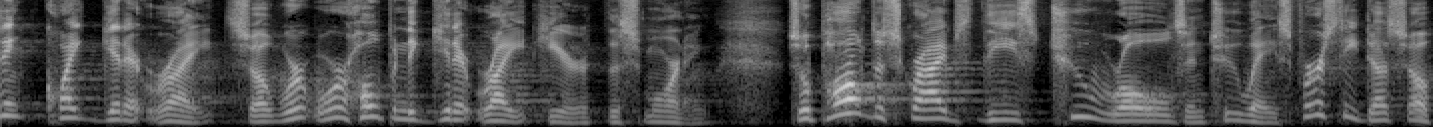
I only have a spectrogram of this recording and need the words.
didn't quite get it right. So we're, we're hoping to get it right here this morning. So Paul describes these two roles in two ways. First, he does so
